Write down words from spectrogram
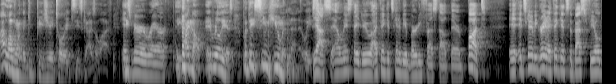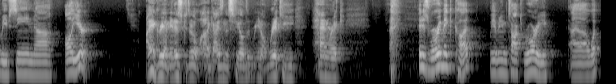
I love when the PGA Tour eats these guys alive. It's very rare. They, I know it really is, but they seem human then at least. Yes, at least they do. I think it's going to be a birdie fest out there, but it, it's going to be great. I think it's the best field we've seen uh, all year. I agree. I mean, there's there's a lot of guys in this field. You know, Rickie, Henrik. Hey, does Rory make a cut? We haven't even talked Rory. Uh, what?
